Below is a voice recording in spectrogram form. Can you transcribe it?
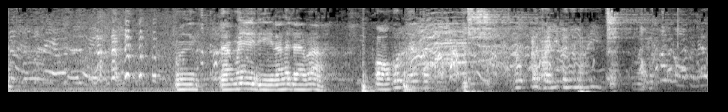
อมึงยังไม่ได้ดีนะเข้าใจป่ะของพวกนั้นมันอะไรนี่เป็นอะไรเอามันข้างนอกไปแล้ว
